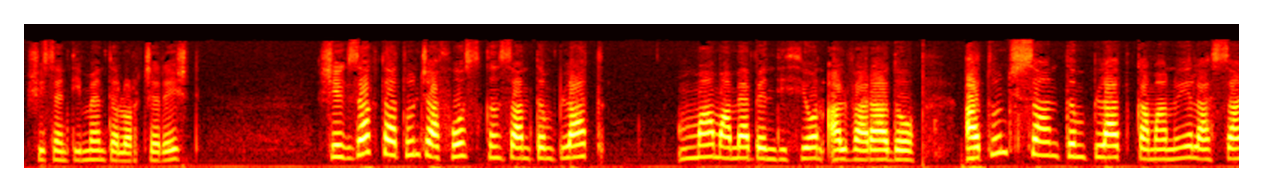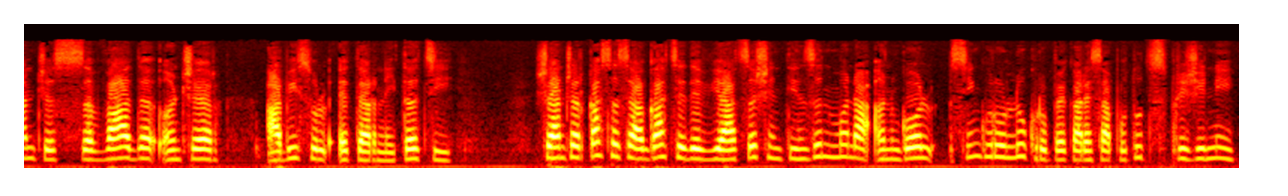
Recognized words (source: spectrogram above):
și sentimentelor cerești, și exact atunci a fost când s-a întâmplat mama mea Bendición Alvarado. Atunci s-a întâmplat ca Manuela Sanchez să vadă în cer abisul eternității și a încercat să se agațe de viață și întinzând mâna în gol, singurul lucru pe care s-a putut sprijini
